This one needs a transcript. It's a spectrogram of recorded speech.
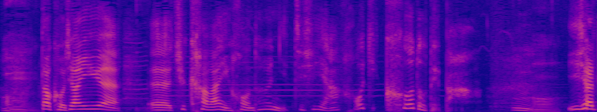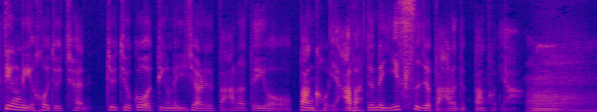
嗯。到口腔医院，呃，去看完以后，他说你这些牙好几颗都得拔，嗯。哦。一下定了以后就全就就给我定了一下就拔了，得有半口牙吧，就那一次就拔了就半口牙。啊。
